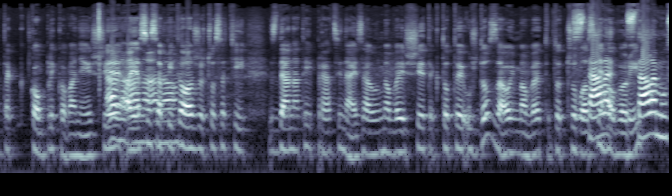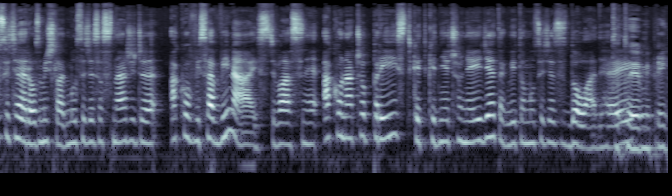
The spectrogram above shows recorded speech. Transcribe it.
tak komplikovanejšie. Áno, a ja áno, som sa áno. pýtala, že čo sa ti zdá na tej práci najzaujímavejšie, tak toto je už dosť zaujímavé, toto, čo vlastne stále, hovoríš. Stále musíte rozmýšľať, musíte sa snažiť, že ako vy sa vynájsť vlastne, ako na čo prísť, keď, keď niečo nejde, tak vy to musíte zdolať, hej. Toto je, mi prí,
